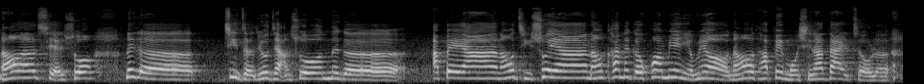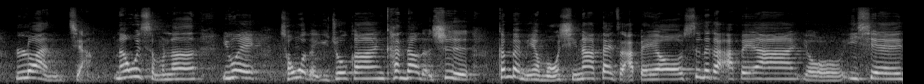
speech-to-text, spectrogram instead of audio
然后他写说那个。记者就讲说那个阿贝啊，然后几岁啊，然后看那个画面有没有，然后他被摩西娜带走了，乱讲。那为什么呢？因为从我的宇宙观看到的是根本没有摩西娜带着阿贝哦，是那个阿贝啊有一些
